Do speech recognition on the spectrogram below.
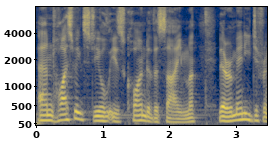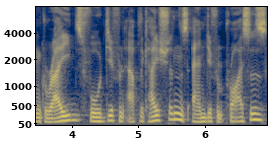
And high speed steel is kind of the same. There are many different grades for different applications and different prices,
